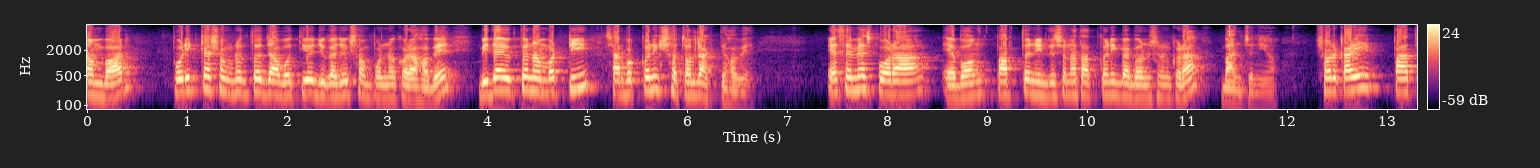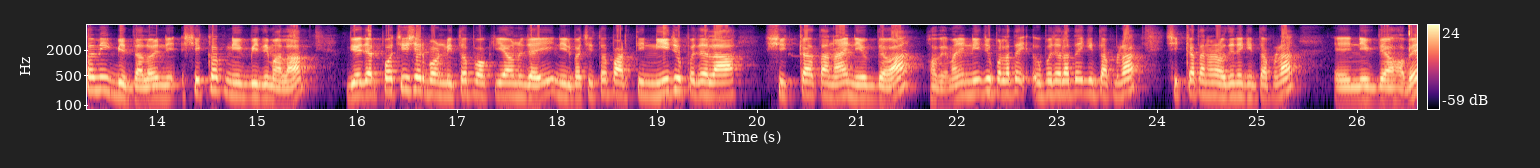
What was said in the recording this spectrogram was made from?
নাম্বার পরীক্ষা সংক্রান্ত যাবতীয় যোগাযোগ সম্পন্ন করা হবে। বিদায়ুক্ত নম্বরটি সার্বক্ষণিক সচল রাখতে হবে। এস এম এস পড়া এবং প্রাপ্ত নির্দেশনা তাৎক্ষণিকভাবে অনুসরণ করা বাঞ্ছনীয়। সরকারি প্রাথমিক বিদ্যালয় শিক্ষক নিয়োগ বিধিমালা দুই হাজার পঁচিশের বর্ণিত প্রক্রিয়া অনুযায়ী নির্বাচিত প্রার্থী নিজ উপজেলা শিক্ষা থানায় নিয়োগ দেওয়া হবে। মানে নিজ উপজেলাতে উপজেলাতেই কিন্তু আপনারা শিক্ষা থানার অধীনে কিন্তু আপনারা নিয়োগ দেওয়া হবে।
